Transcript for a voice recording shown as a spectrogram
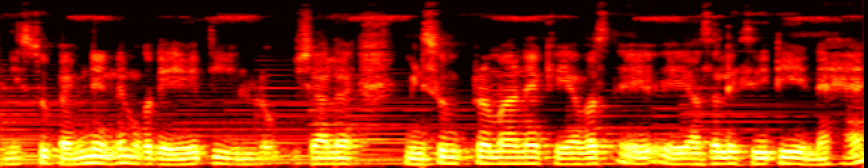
මිනිස්සු පැමිණෙන්න. මොකද ඒති ඉල්ලො විශාල මිනිසුම් ප්‍රමාණයක් ඒවස් ඒ අසල සිටියේ නැහැ.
